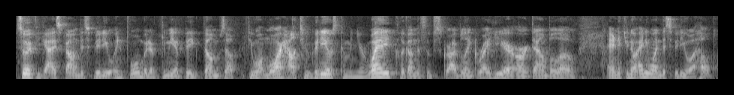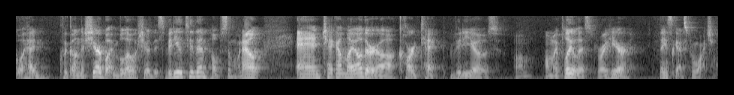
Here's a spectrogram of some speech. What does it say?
So if you guys found this video informative, give me a big thumbs up. If you want more how-to videos coming your way, click on the subscribe link right here or down below. And if you know anyone this video will help, go ahead and click on the share button below, share this video to them, help someone out. And check out my other uh, car tech videos um, on my playlist right here. Thanks guys for watching.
